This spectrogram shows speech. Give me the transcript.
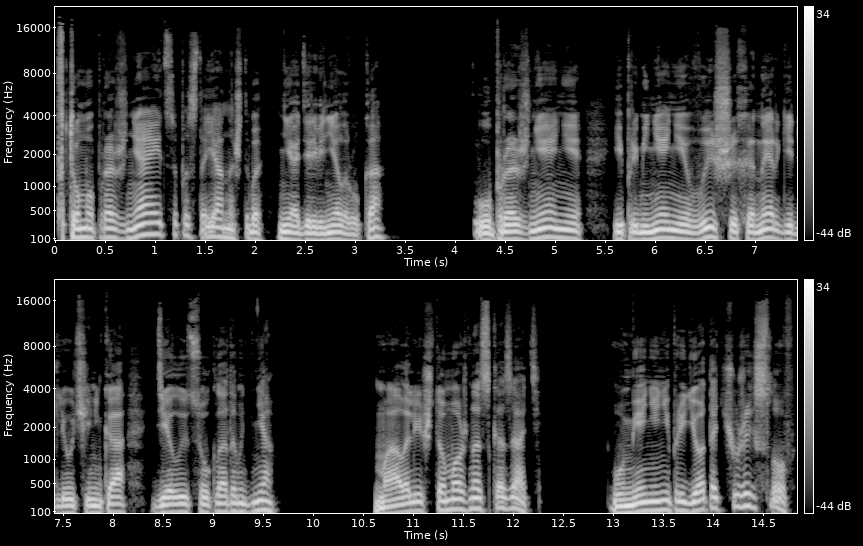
В том упражняется постоянно, чтобы не одеревенела рука. Упражнение и применение высших энергий для ученика делаются укладом дня. Мало ли что можно сказать. Умение не придет от чужих слов,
